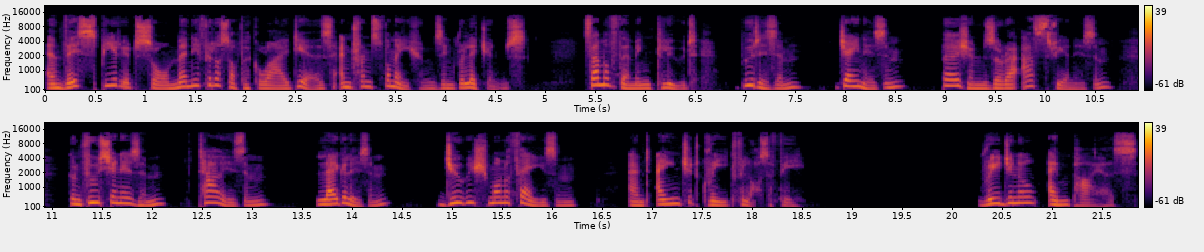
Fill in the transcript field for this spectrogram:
and this period saw many philosophical ideas and transformations in religions. Some of them include Buddhism, Jainism, Persian Zoroastrianism, Confucianism, Taoism, legalism, Jewish monotheism, and ancient Greek philosophy. Regional empires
